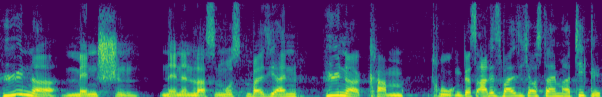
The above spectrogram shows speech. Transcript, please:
Hühnermenschen nennen lassen mussten, weil sie einen Hühnerkamm trugen. Das alles weiß ich aus deinem Artikel.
